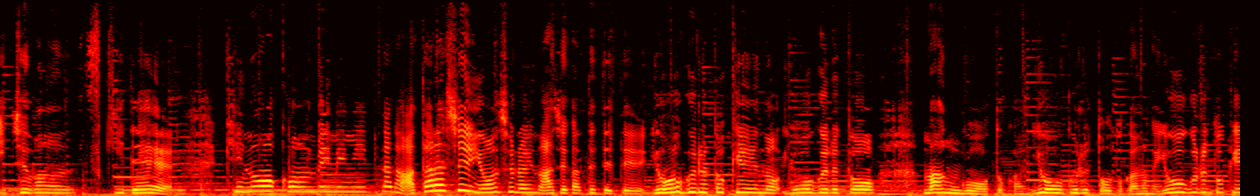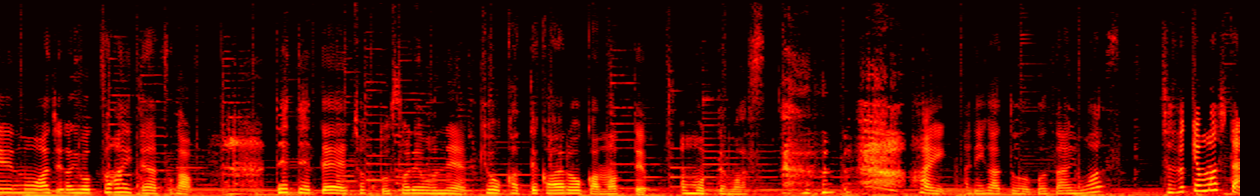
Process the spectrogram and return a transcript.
一番好きで昨日コンビニに行ったら新しい4種類の味が出ててヨーグルト系のヨーグルトマンゴーとかヨーグルトとかなんかヨーグルト系の味が4つ入ったやつが出ててちょっとそれをね今日買って帰ろうかなって思ってます はいありがとうございます続きまして、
